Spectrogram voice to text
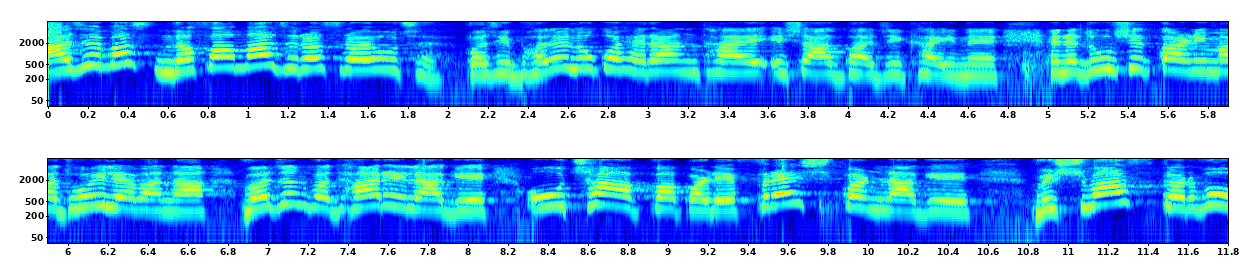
આજે બસ નફામાં જ રસ રહ્યો છે. પછી ભલે લોકો હેરાન થાય એ શાકભાજી ખાઈને એને દૂષિત પાણીમાં ધોઈ લેવાના વજન વધારે લાગે, ઓછા આપવા પડે, ફ્રેશ પણ લાગે. વિશ્વાસ કરવો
